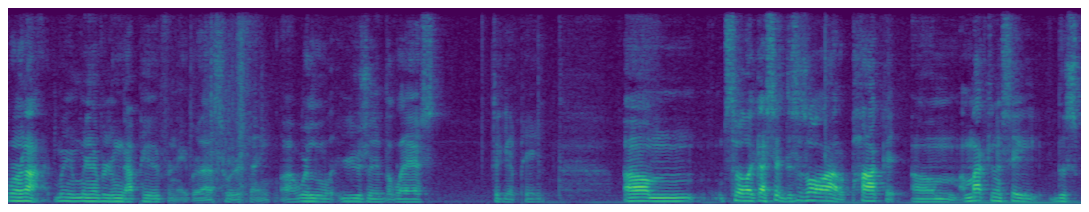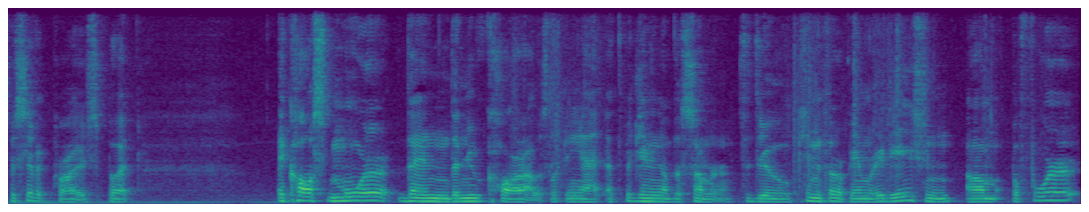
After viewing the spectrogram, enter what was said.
We're not. We, we never even got paid for neighbor, that sort of thing. Uh, we're usually the last to get paid. Um, so like I said, this is all out of pocket. Um, I'm not going to say the specific price, but it costs more than the new car I was looking at at the beginning of the summer to do chemotherapy and radiation. Um, before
